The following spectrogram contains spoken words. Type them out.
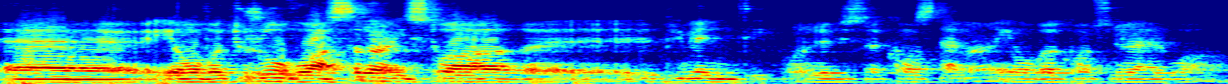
Euh, et on va toujours voir ça dans l'histoire euh, de l'humanité. On a vu ça constamment et on va continuer à le voir.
